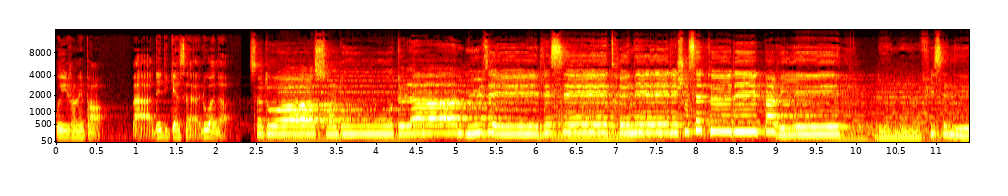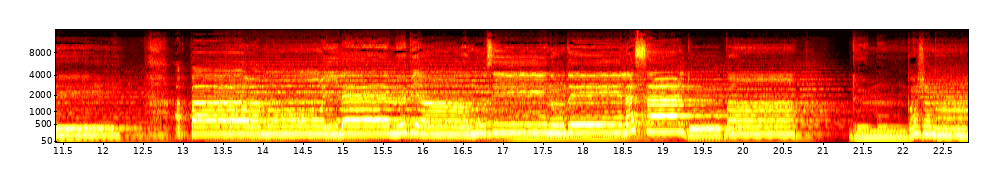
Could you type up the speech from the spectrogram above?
Oui, j'en ai pas. Bah, dédicace à Luana. Ça doit sans doute l'amuser, laisser traîner les chaussettes dépareillées de mon Apparemment, il aime bien nous inonder la salle de bain de mon Benjamin.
